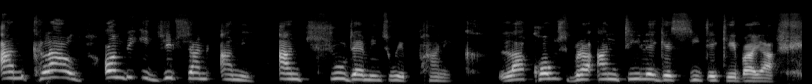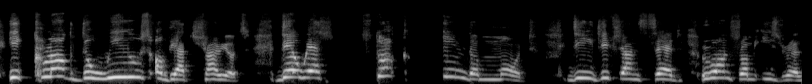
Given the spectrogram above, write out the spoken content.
and cloud on the Egyptian army and threw them into a panic. He clogged the wheels of their chariots. They were stuck in the mud. The Egyptians said, Run from Israel.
